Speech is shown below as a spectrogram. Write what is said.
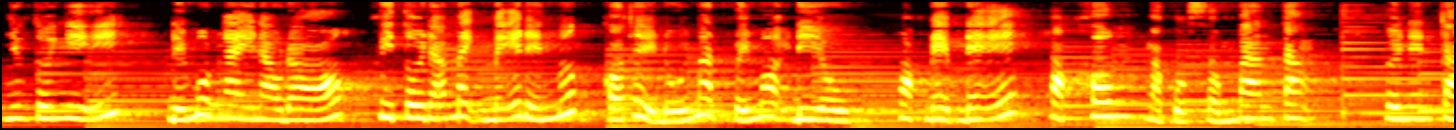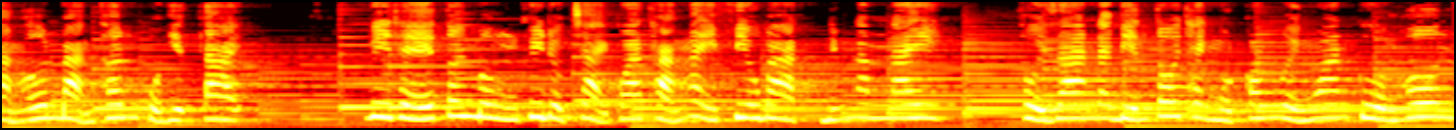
Nhưng tôi nghĩ, đến một ngày nào đó, khi tôi đã mạnh mẽ đến mức có thể đối mặt với mọi điều, hoặc đẹp đẽ, hoặc không mà cuộc sống ban tặng, tôi nên cảm ơn bản thân của hiện tại. Vì thế tôi mừng khi được trải qua tháng ngày phiêu bạt những năm nay. Thời gian đã biến tôi thành một con người ngoan cường hơn,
